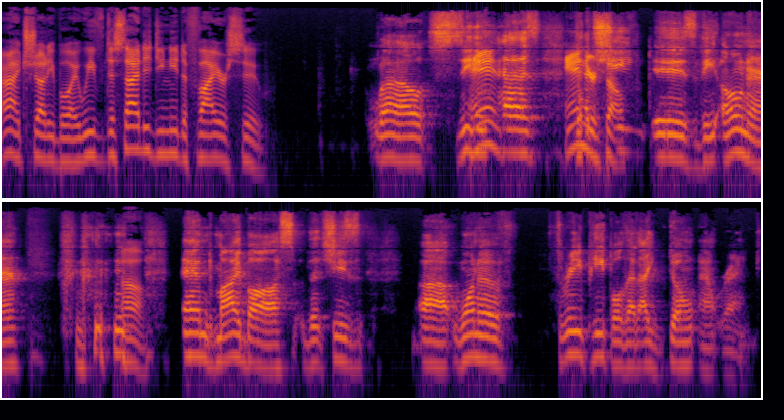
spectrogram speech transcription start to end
right, Shuddy boy. We've decided you need to fire Sue. Well, seeing And- as and yourself. she is the owner Oh. And my boss, that she's uh, one of three people that I don't outrank.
